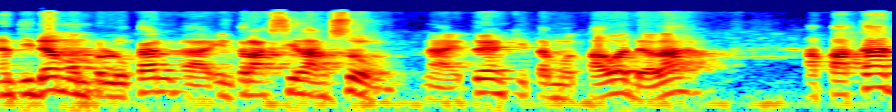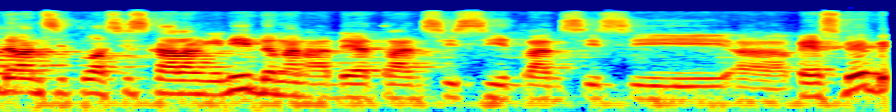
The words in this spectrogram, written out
yang tidak memerlukan uh, interaksi langsung. Nah, itu yang kita mau tahu adalah apakah dengan situasi sekarang ini dengan adanya transisi transisi uh, PSBB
